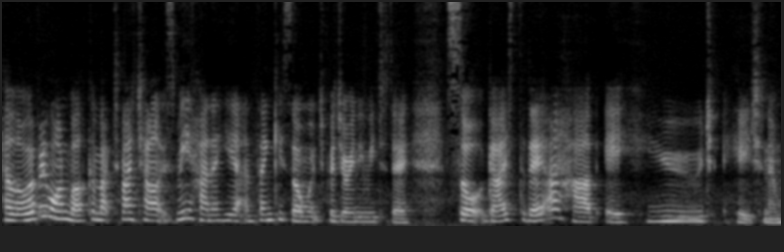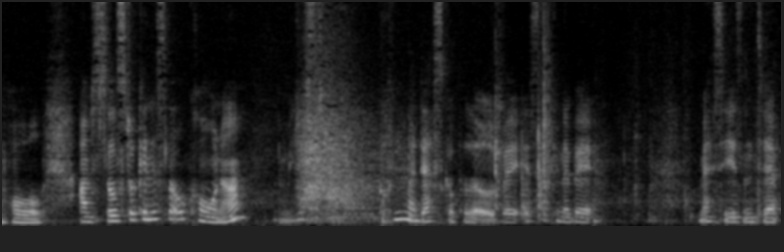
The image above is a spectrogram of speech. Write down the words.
Hello everyone, welcome back to my channel. It's me, Hana here, and thank you so much for joining me today. So guys, today I have a huge H&M haul. I'm still stuck in this little corner. Let me just clean my desk up a little bit. It's looking a bit messy, isn't it?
